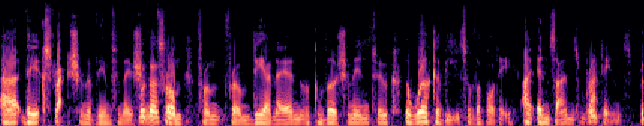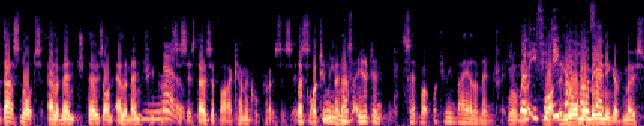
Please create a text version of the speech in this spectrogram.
uh, the extraction of the information Well, from, from, from DNA and the conversion into the worker bees of the body, uh, enzymes and Right. proteins. But that's not elementary. Those aren't elementary No. processes. Those are biochemical processes. But what do you mean? That's, you didn't say what, what do you mean by elementary? well, Well, if you what the normal meaning of most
